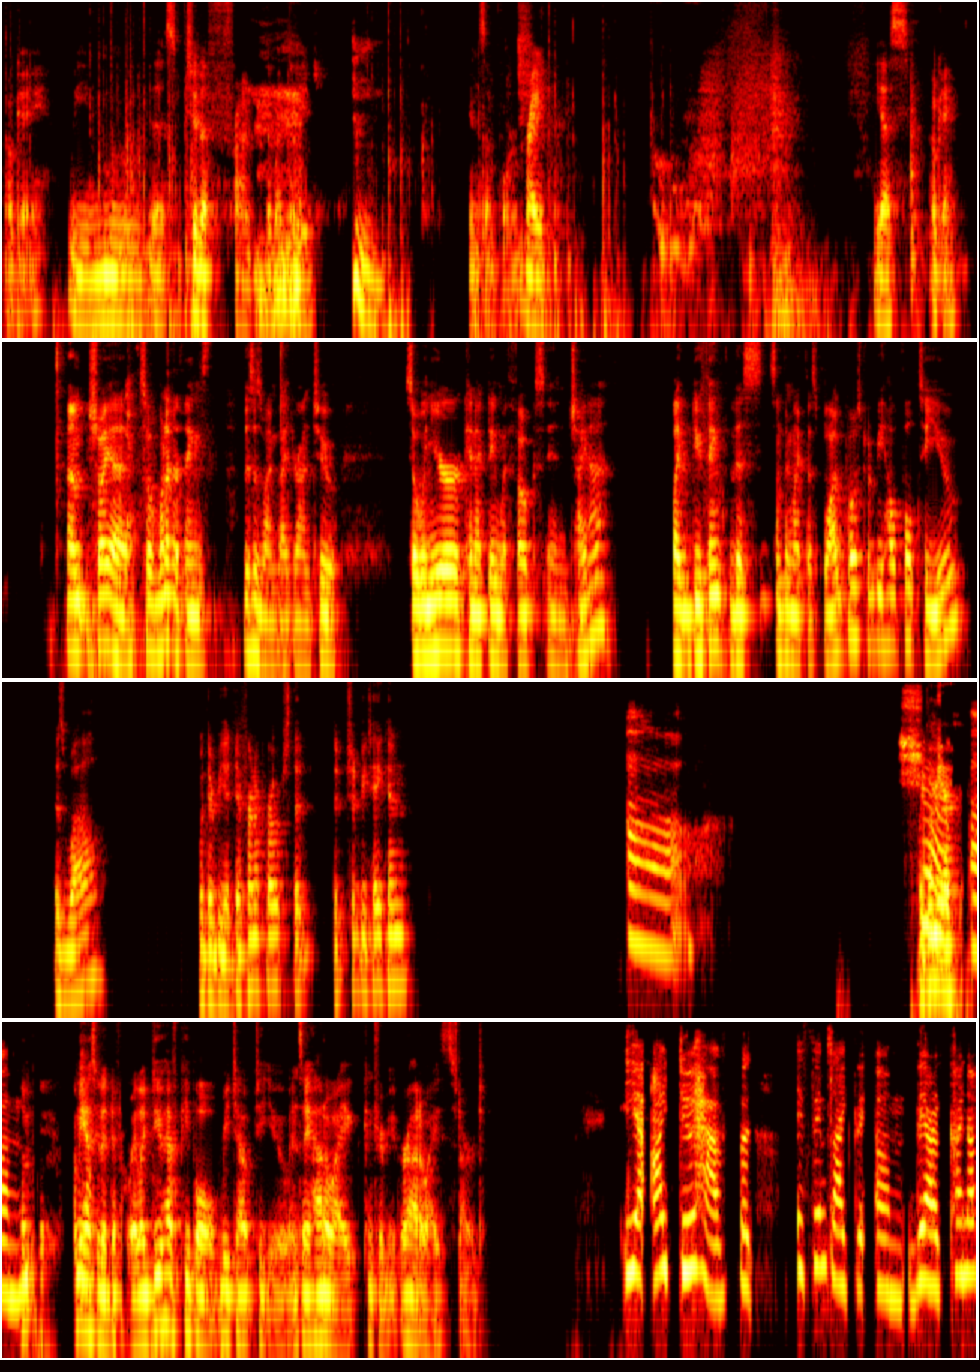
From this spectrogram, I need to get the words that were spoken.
Okay, we move this to the front, of the web page in some form, right? Yes, okay. Um, Shoya, Yes. so one of the things, this is why I'm glad you're on too. So when you're connecting with folks in China, like, do you think this, something like this blog post would be helpful to you as well? Would there be a different approach that, that should be taken? Oh, Like, let me sure. ask, Um, let me, let me yeah. ask it a different way. Like, do you have people reach out to you and say, how do I contribute or how do I start? Yeah, I do have, but it seems like they um they are kind of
